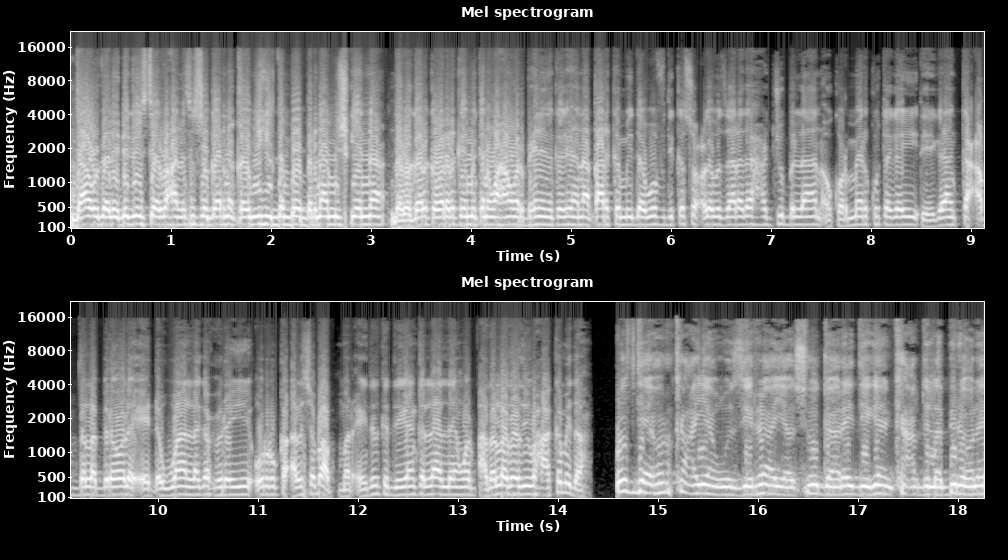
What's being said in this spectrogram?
Daawadali dhegeystayaal waxaan isla soo gaarnay qaybihii dambe ee barnaamijkeena dabagalka wararka iminkana waxaan warbixin kaga helnaa qaar ka mid a wafdi ka socda wasaaradaha jubbaland oo kormeer ku tagay deegaanka cabdalla biroole ee dhowaan laga xoreeyey ururka al-shabaab mar ay dadka deegaanka la hadlayeen hadalladoodii waxaa ka mid ah wafdi ay horkacayaan wasiiro ayaa soo gaaray deegaanka cabdilla biroole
